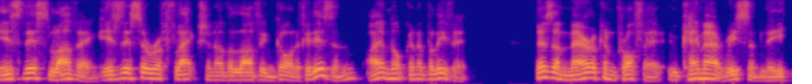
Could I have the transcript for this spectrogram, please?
Is this loving? Is this a reflection of a loving God? If it isn't, I am not going to believe it. There's an American prophet who came out recently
